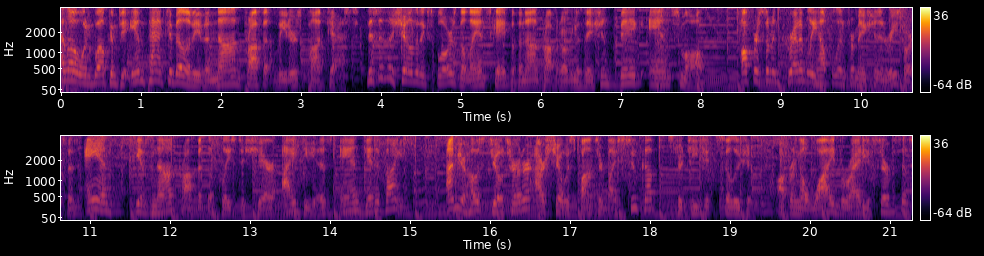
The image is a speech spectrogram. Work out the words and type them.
Hello, and welcome to Impactability, the Nonprofit Leaders Podcast. This is a show that explores the landscape of the nonprofit organization, big and small, offers some incredibly helpful information and resources, and gives nonprofits a place to share ideas and get advice. I'm your host, Joe Turner. Our show is sponsored by Soukup Strategic Solutions, offering a wide variety of services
